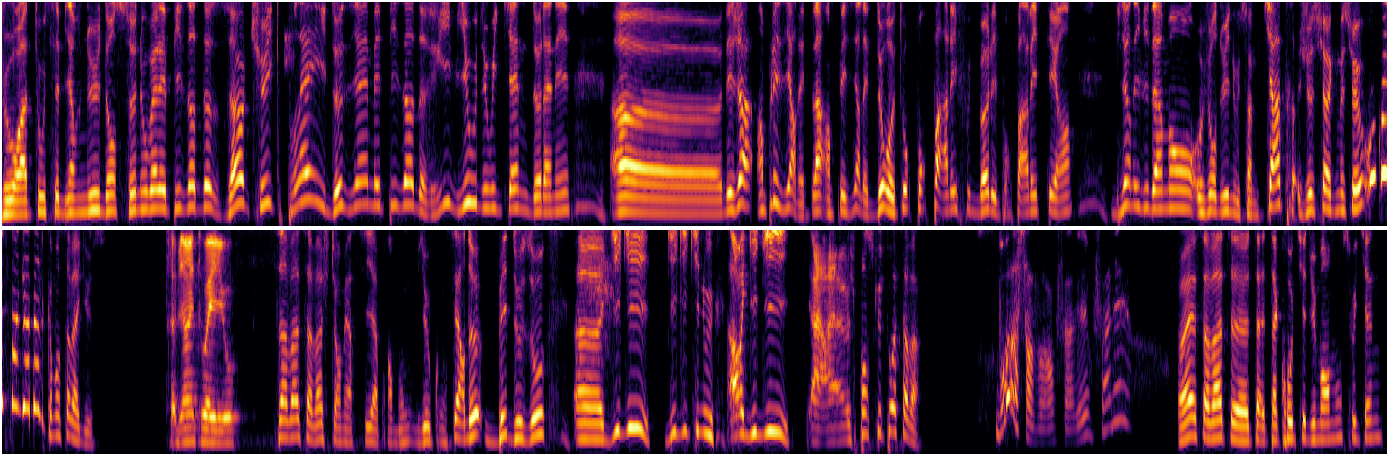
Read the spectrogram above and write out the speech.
Bonjour à tous et bienvenue dans ce nouvel épisode de The Trick Play, deuxième épisode review du week-end de l'année. Euh, déjà, un plaisir d'être là, un plaisir d'être de retour pour parler football et pour parler terrain. Bien évidemment, aujourd'hui nous sommes quatre. Je suis avec monsieur Augustin Gabel. Comment ça va, Gus? Très bien, et toi, Elio? Ça va, ça va, je te remercie. Après un bon vieux concert de B2O. Euh, Guigui, Guigui qui nous. Alors, Guigui, euh, je pense que toi, ça va. Bon, ça va, on fait aller, on fait aller. Ouais, ça va, t'as croqué du Mormon ce week-end?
